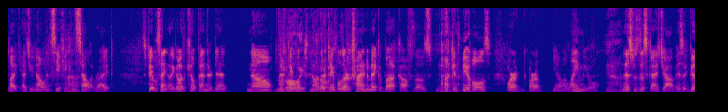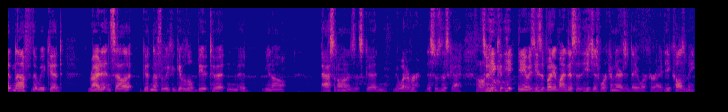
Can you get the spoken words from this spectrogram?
like as you know, and see if he Uh-huh. could sell it. Right. So people think they go to the kill pen, they're dead. No, Not there's people. always. Not there's always. people that are trying to make a buck off of those Yeah. bucking mules, or or a you know a lame mule. Yeah. And this was this guy's job. Is it good enough that we could write it and sell it? Good enough that we could give a little bute to it and it, you know, pass it on as it's good and whatever. This was this guy. Oh, so he, no. he, anyways, he's a buddy of mine. This is he's just working there as a day worker, right? He calls me,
